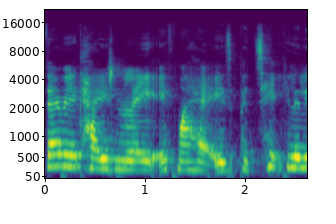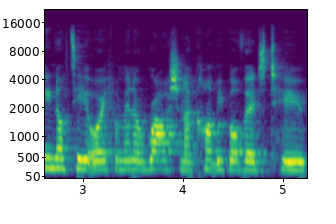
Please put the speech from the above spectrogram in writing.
Very occasionally, if my hair is particularly knotty or if I'm in a rush and I can't be bothered to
